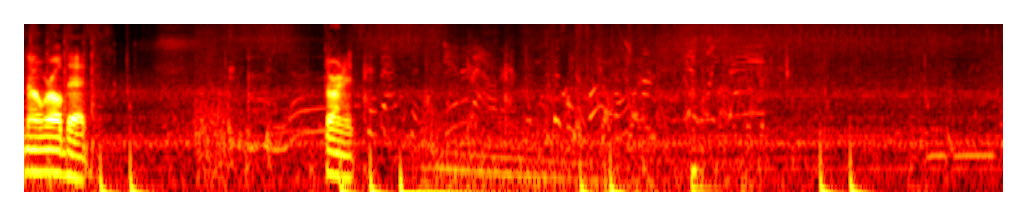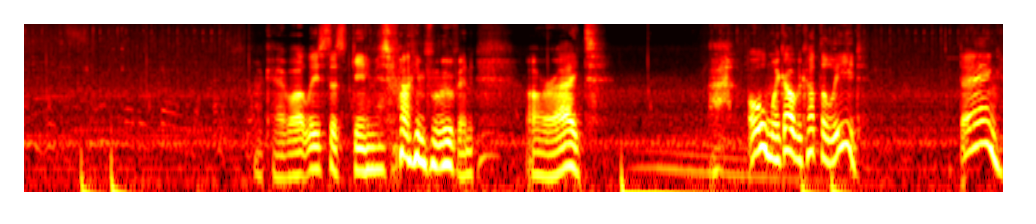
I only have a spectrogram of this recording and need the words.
No, we're all dead. Darn it. Okay, well at least this game is finally moving. Alright. Ah, Oh my god, we cut the lead. Dang.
